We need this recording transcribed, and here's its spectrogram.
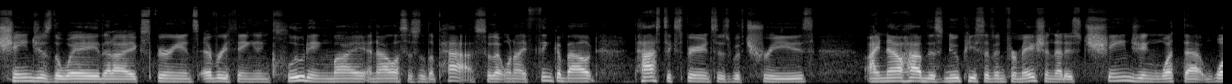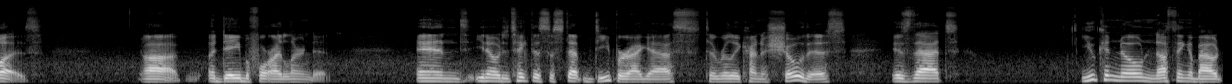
changes the way that I experience everything, including my analysis of the past. So that when I think about past experiences with trees, I now have this new piece of information that is changing what that was uh, a day before I learned it. And, you know, to take this a step deeper, I guess, to really kind of show this, is that you can know nothing about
